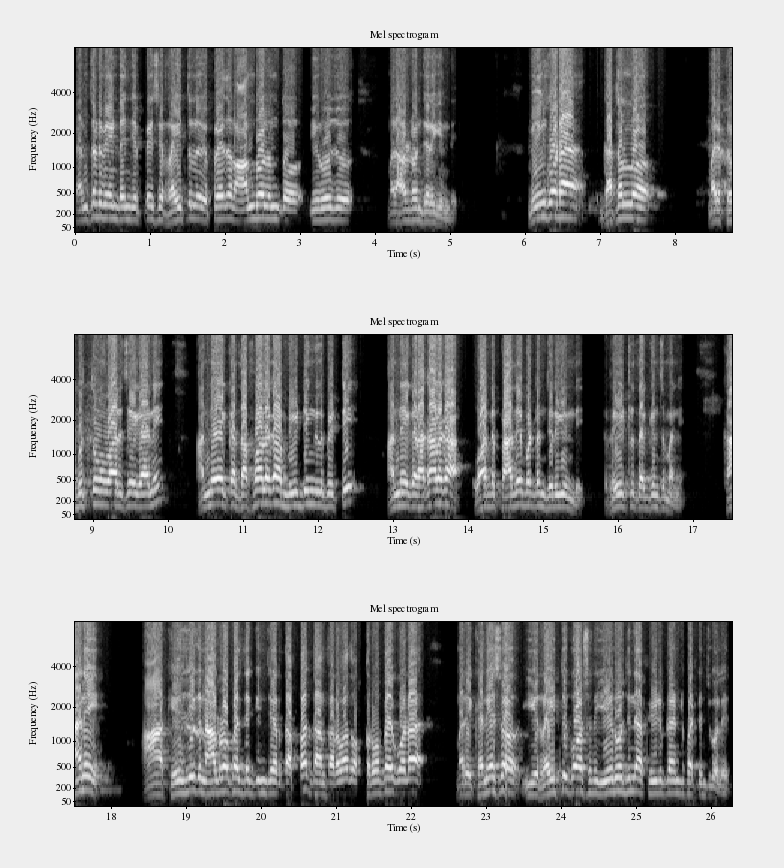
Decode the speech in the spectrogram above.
పెంచడం ఏంటని చెప్పేసి రైతులు విపరీతమైన ఆందోళనతో ఈ రోజు మరి అడగడం జరిగింది. మేము కూడా గతంలో మరి ప్రభుత్వం వారిచే గాని అనేక దఫాలుగా మీటింగులు పెట్టి అనేక రకాలుగా వారిని ప్రాధాయపడడం జరిగింది. రేట్లు తగ్గించమని. కానీ ఆ కేజీకి నాలుగు రూపాయలు తగ్గించారు తప్ప దాని తర్వాత ఒక్క రూపాయి కూడా మరి కనీసం ఈ రైతు కోసను ఏ రోజున ఆ ఫీడ్ ప్లాంట్లు పట్టించుకోలేదు.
